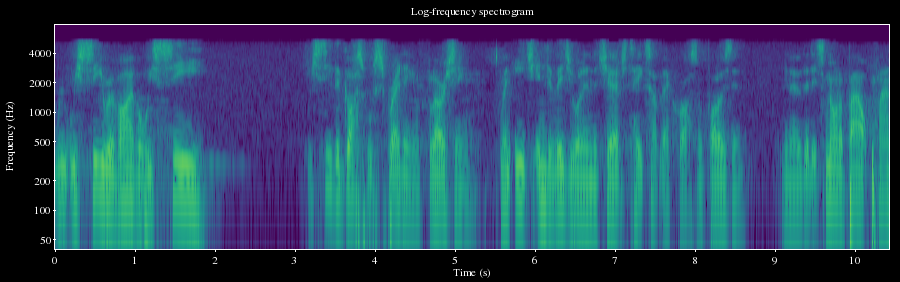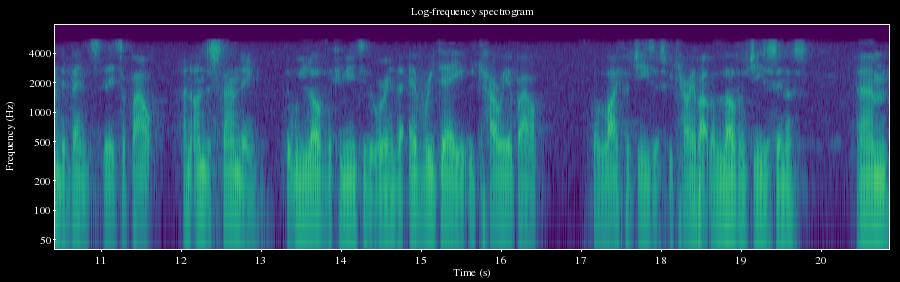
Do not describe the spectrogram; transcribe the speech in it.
we, we see revival, we see, we see the gospel spreading and flourishing when each individual in the church takes up their cross and follows him. You know, that it's not about planned events, that it's about an understanding that we love the community that we're in, that every day we carry about the life of Jesus. We carry about the love of Jesus in us. Um,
